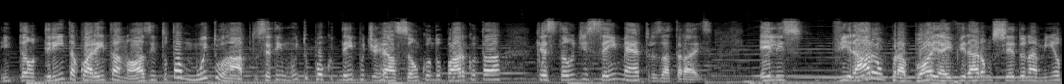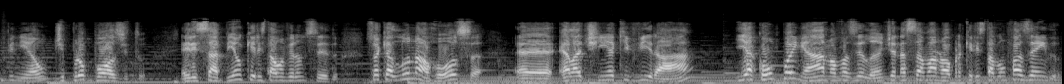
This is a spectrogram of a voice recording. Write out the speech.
Então 30, 40 nós, então tá muito rápido. Você tem muito pouco tempo de reação quando o barco tá questão de 100 metros atrás. Eles viraram para boia e viraram cedo, na minha opinião, de propósito. Eles sabiam que eles estavam virando cedo. Só que a Luna Rossa, é, ela tinha que virar e acompanhar a Nova Zelândia nessa manobra que eles estavam fazendo.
